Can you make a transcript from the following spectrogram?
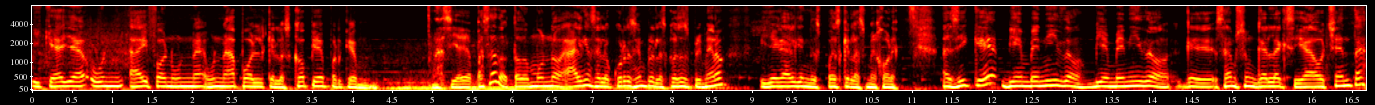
y que haya un iPhone, un Apple que los copie, porque así haya pasado. Todo mundo, a alguien se le ocurre siempre las cosas primero y llega alguien después que las mejore. Así que bienvenido, bienvenido Samsung Galaxy A80.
